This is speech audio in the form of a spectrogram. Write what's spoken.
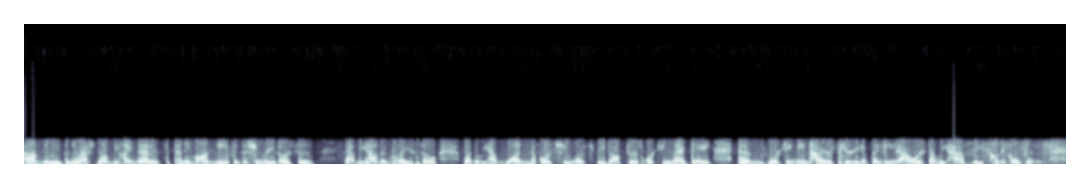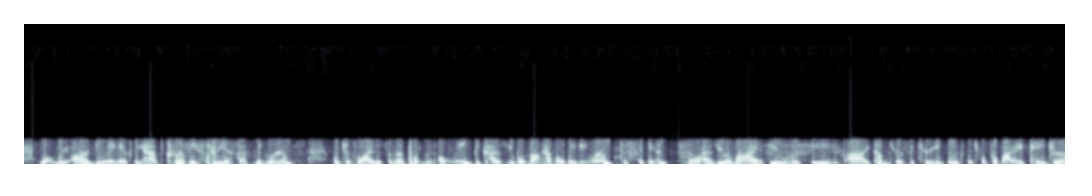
Um, the reason, the rationale behind that is depending on the physician resources that we have in place. So whether we have one or two or three doctors working that day and working the entire period of the eight hours that we have the clinic open, what we are doing is we have currently three assessment rooms which is why this is an appointment only because you will not have a waiting room to sit in. So as you arrive, you receive, uh, come through a security booth which will provide a pager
